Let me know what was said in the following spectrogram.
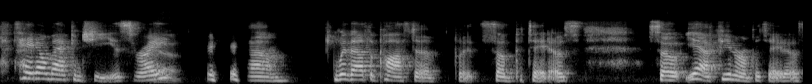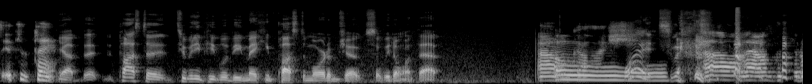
potato mac and cheese, right? Um, without the pasta, but some potatoes. So yeah, funeral potatoes. It's a thing. Yeah, but pasta. Too many people would be making pasta mortem jokes, so we don't want that. Oh, Oh. gosh. What? oh, that was a good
